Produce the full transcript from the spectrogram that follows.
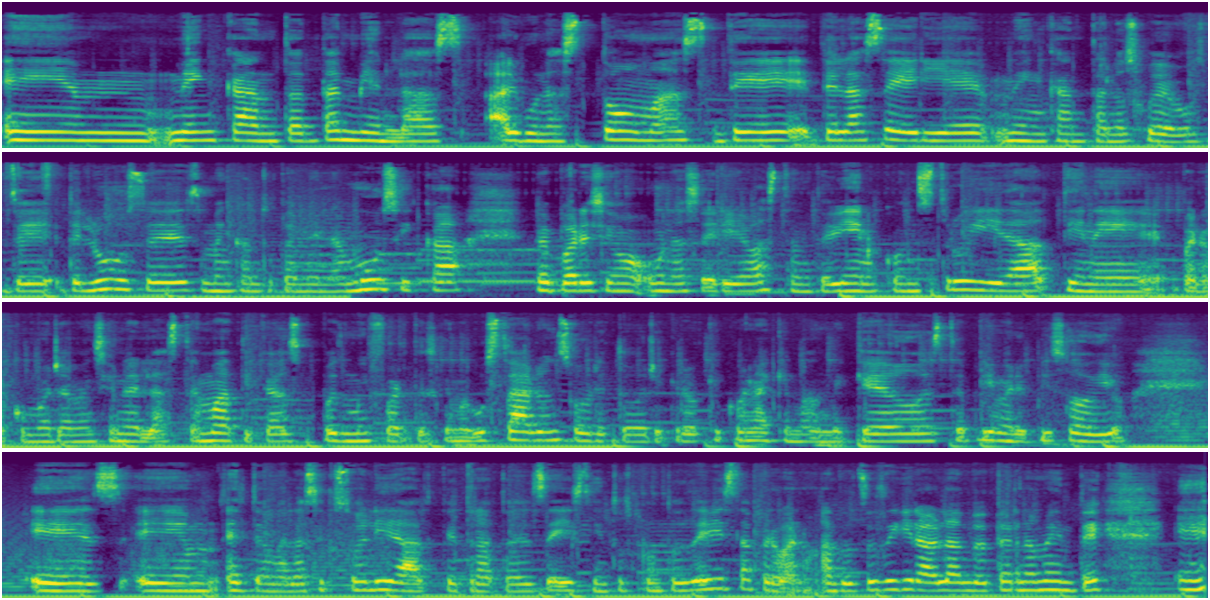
Em, me encantan también las algunas tomas de, de, la serie, me encantan los juegos de, de, luces, me encantó también la música, me pareció una serie bastante bien construida, tiene, bueno, como ya mencioné, las temáticas pues muy fuertes que me gustaron, sobre todo yo creo que con la que más me quedo este primer episodio es em, el tema de la sexualidad que trata desde distintos puntos de vista, pero bueno, antes de seguir hablando eternamente, eh,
